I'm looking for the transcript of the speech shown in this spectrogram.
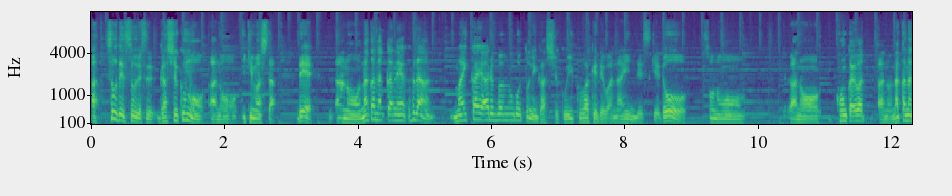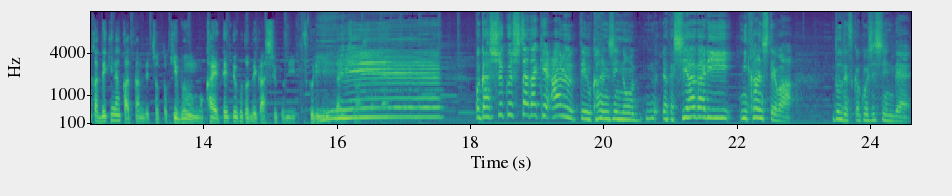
あそうですそうです。合宿もあの行きました。であのなかなかね普段毎回アルバムごとに合宿行くわけではないんですけどそのあの今回はあのなかなかできなかったんでちょっと気分も変えてということで合宿に作りに行ったりしましたね。合宿しただけあるっていう感じのなんか仕上がりに関してはどうですか？ご自身で。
